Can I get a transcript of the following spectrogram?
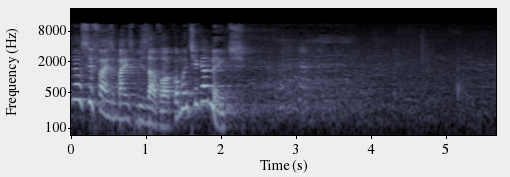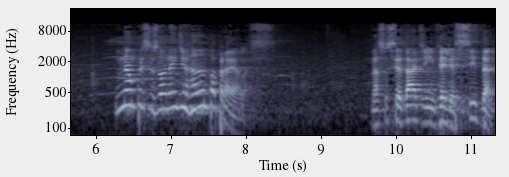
não se faz mais bisavó como antigamente. Não precisou nem de rampa para elas. Na sociedade envelhecida,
